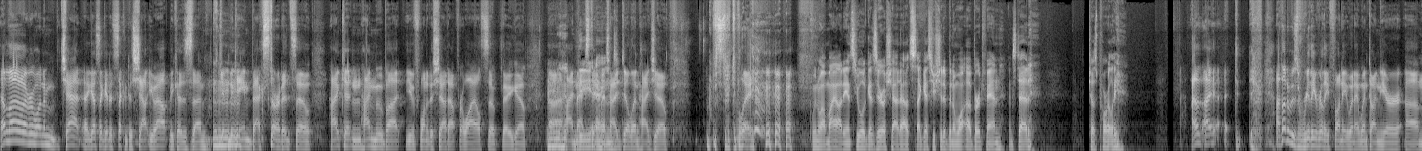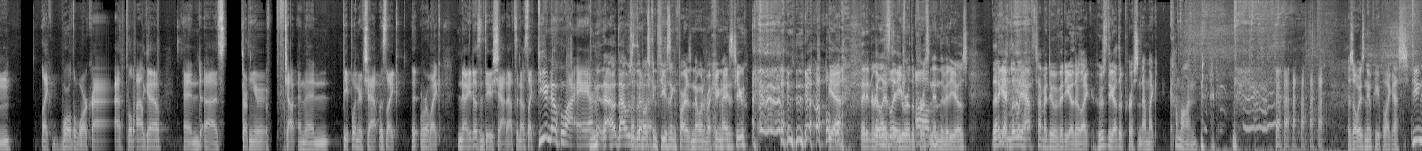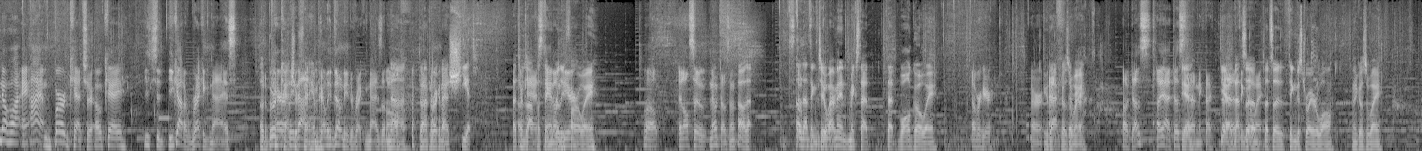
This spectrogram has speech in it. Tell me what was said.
Hello, everyone in chat. I guess I get a second to shout you out because I'm getting the game back started. So, hi, Kitten. Hi, Moobot. You've wanted to shout out for a while, so there you go. Uh, hi, Max The Damage. end. Hi, Dylan. Hi, Joe. Start to play. Meanwhile, my audience, you will get zero shout outs. I guess you should have been a, a bird fan instead. Chose poorly. I, I I thought it was really really funny when I went on your um like World of Warcraft a little while ago and uh starting your shout and then people in your chat was like were like no he doesn't do shout outs and I was like do you know who I am that, that was the most confusing part is no one recognized you. no Yeah. They didn't realize was that you were the person in um, the videos. Then again, yeah. literally half the time I do a video, they're like, who's the other person? I'm like, come on. There's always new people, I guess. do you know who I am I am Birdcatcher okay you should you gotta recognize A birdcatcher fame. apparently don't need to recognize at all Nah, don't have to recognize shit. That turns Okay, off the thing really here. far away. well it also no it doesn't Oh, that. Oh, that thing too. door. I mean, it makes that that wall go away. over here or That F, goes away. go. oh it does oh yeah it does Yeah. uh, make that Yeah, uh, that's thing go a that's a thing destroyer wall, and it goes away.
